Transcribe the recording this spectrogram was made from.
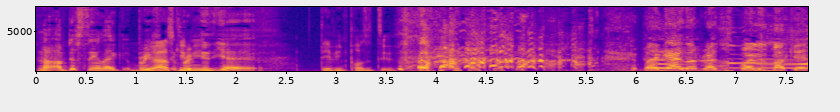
No, I'm just saying like brief. You're asking brief me? Yeah, They've been positive. my guy is not trying to spoil his market.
